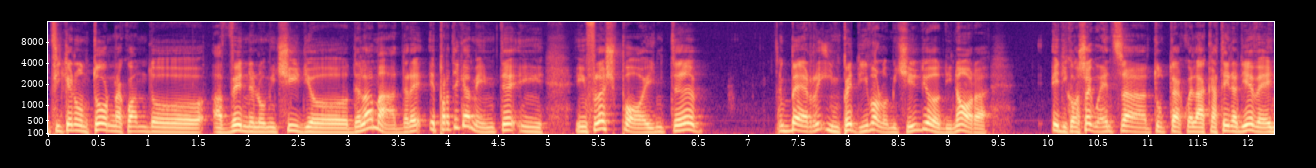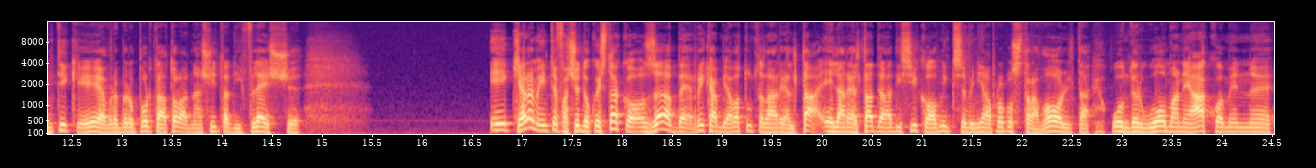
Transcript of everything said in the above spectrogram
finché non, torna quando avvenne l'omicidio della madre e praticamente in, in Flashpoint Barry impediva l'omicidio di Nora e di conseguenza tutta quella catena di eventi che avrebbero portato alla nascita di Flash. E chiaramente facendo questa cosa Barry cambiava tutta la realtà e la realtà della DC Comics veniva proprio stravolta. Wonder Woman e Aquaman eh,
